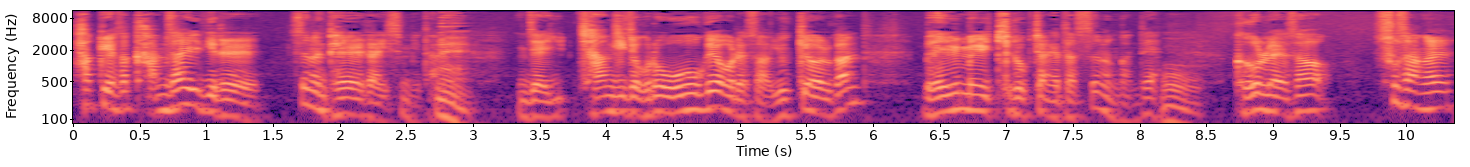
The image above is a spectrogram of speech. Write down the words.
학교에서 감사 일기를 쓰는 대회가 있습니다. 네. 이제 장기적으로 5개월에서 6개월간 매일매일 기록장에다 쓰는 건데 오. 그걸로 해서 수상을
